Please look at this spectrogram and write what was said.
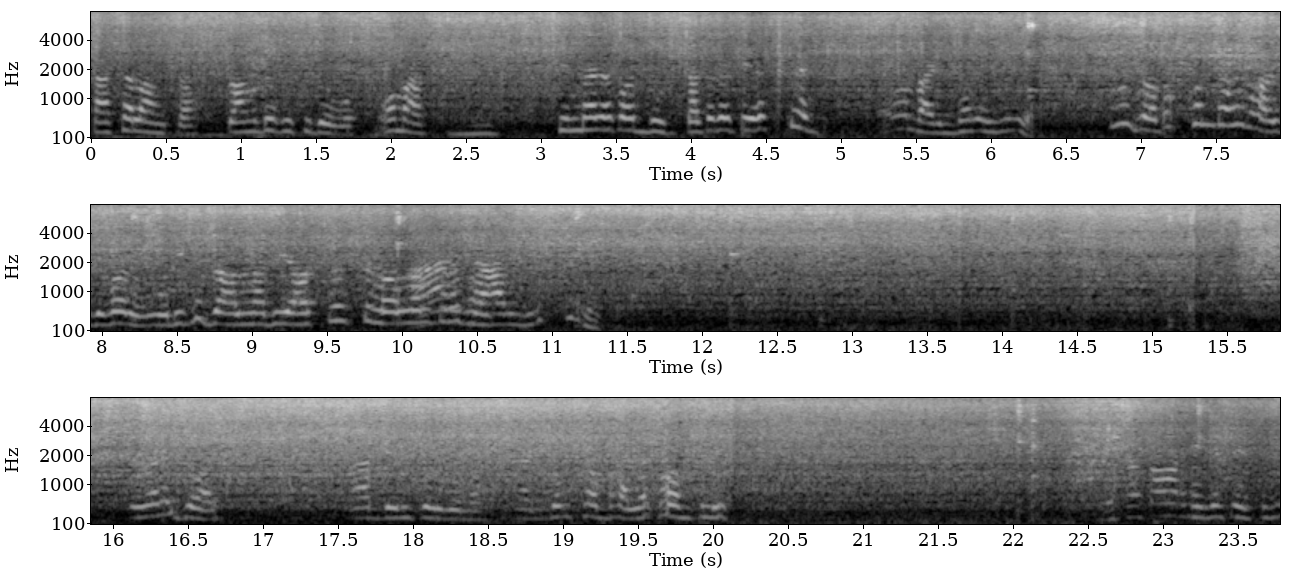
কাঁচা লঙ্কা, টমেটো কুচি দেবো। ও মা সিম ভাজা কর দুধ এসছে আমার বাড়ির ধারে এগুলো তুমি যতক্ষণ ধরে ভাজতে পারো ওদিকে জাল না দিয়ে আস্তে আস্তে লাল লাল করে জাল দিচ্ছি। এবারে জল আর দেরি করব না একদম সব ভাজা কমপ্লিট এটা তো আমার তুমি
